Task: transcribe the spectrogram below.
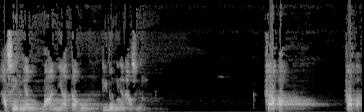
Hasir yang banyak tahun tidur dengan hasir. Faqah. Faqah.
